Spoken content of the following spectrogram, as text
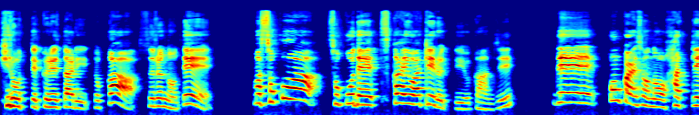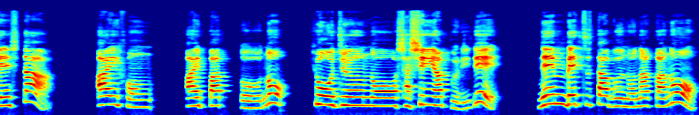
拾ってくれたりとかするので、まあそこはそこで使い分けるっていう感じ。で、今回その発見した iPhone、iPad の標準の写真アプリで、年別タブの中の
